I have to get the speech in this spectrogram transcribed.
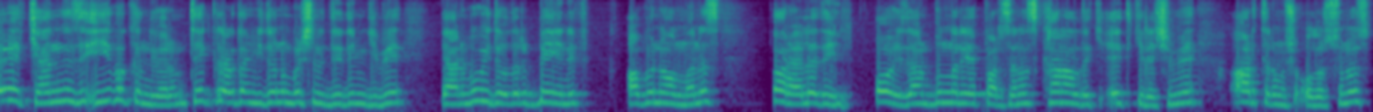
Evet kendinize iyi bakın diyorum. Tekrardan videonun başında dediğim gibi yani bu videoları beğenip abone olmanız parayla değil. O yüzden bunları yaparsanız kanaldaki etkileşimi artırmış olursunuz.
